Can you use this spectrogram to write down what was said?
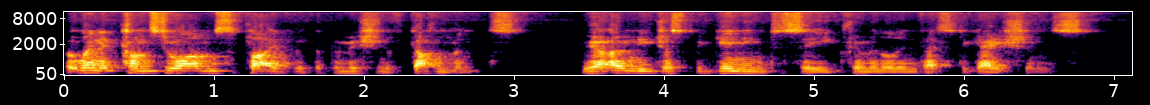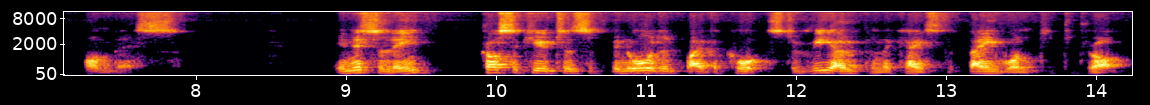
But when it comes to arms supplied with the permission of governments, we are only just beginning to see criminal investigations on this. In Italy, prosecutors have been ordered by the courts to reopen the case that they wanted to drop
